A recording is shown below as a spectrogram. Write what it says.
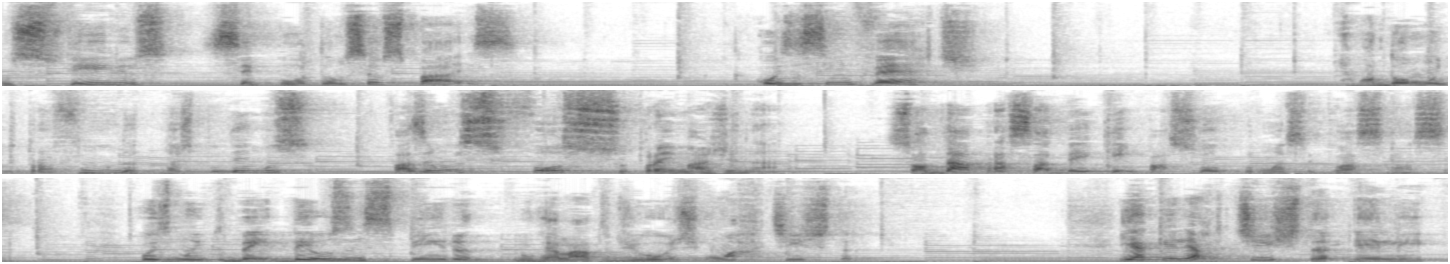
os filhos sepultam seus pais. A coisa se inverte. É uma dor muito profunda. Nós podemos fazer um esforço para imaginar. Só dá para saber quem passou por uma situação assim. Pois muito bem, Deus inspira, no relato de hoje, um artista. E aquele artista, ele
